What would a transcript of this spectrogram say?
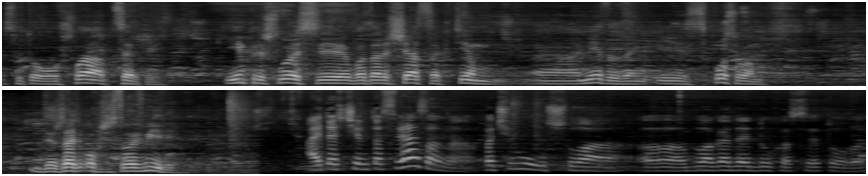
Святого ушла от церкви, им пришлось возвращаться к тем методам и способам держать общество в мире – а это с чем-то связано? Почему ушла э, благодать Духа Святого?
